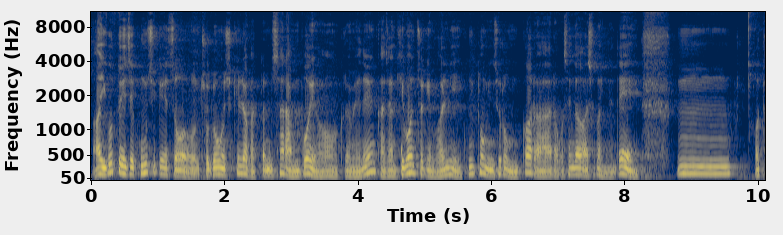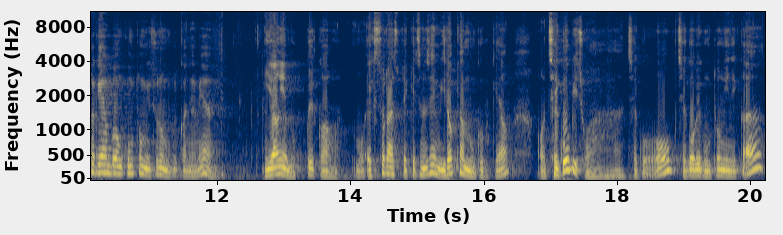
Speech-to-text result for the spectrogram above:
아, 이것도 이제 공식에서 적용을 시키려 봤더니 잘 안 보여. 그러면은 가장 기본적인 원리, 공통인수로 묶어라. 라고 생각할 수가 있는데, 음, 어떻게 한번 공통인수로 묶을 거냐면, 이왕에 묶을 거, 뭐, 엑소로 할 수도 있겠지. 선생님, 이렇게 한번 묶어볼게요. 어, 제곱이 좋아. 제곱. 제곱이 공통이니까,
